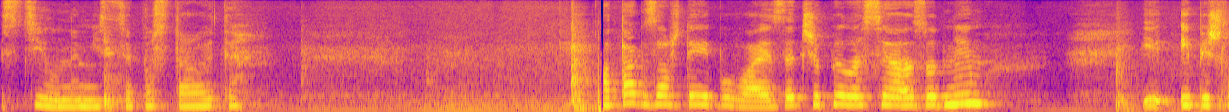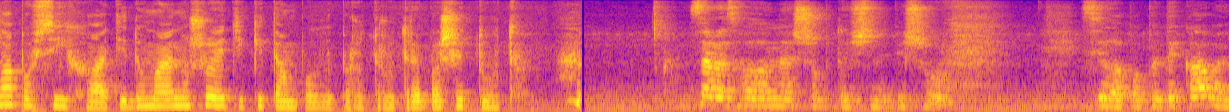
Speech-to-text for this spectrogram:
стіл на місце поставити. А так завжди і буває. Зачепилася з одним і, і пішла по всій хаті. Думаю, ну що я тільки там поли протру, треба ж і тут. Зараз головне, щоб дощ не пішов. Сіла попити кави.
